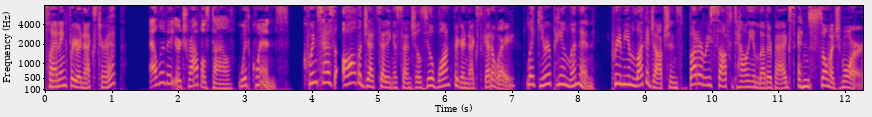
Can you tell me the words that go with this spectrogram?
Planning for your next trip? Elevate your travel style with Quince. Quince has all the jet setting essentials you'll want for your next getaway, like European linen, premium luggage options, buttery soft Italian leather bags, and so much more.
